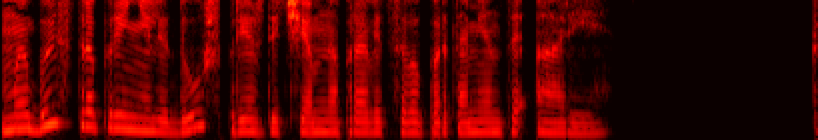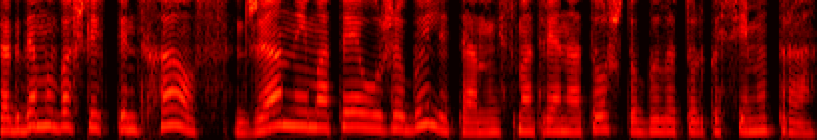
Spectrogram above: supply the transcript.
Мы быстро приняли душ, прежде чем направиться в апартаменты Арии. Когда мы вошли в пентхаус, Джанна и Матео уже были там, несмотря на то, что было только семь утра.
